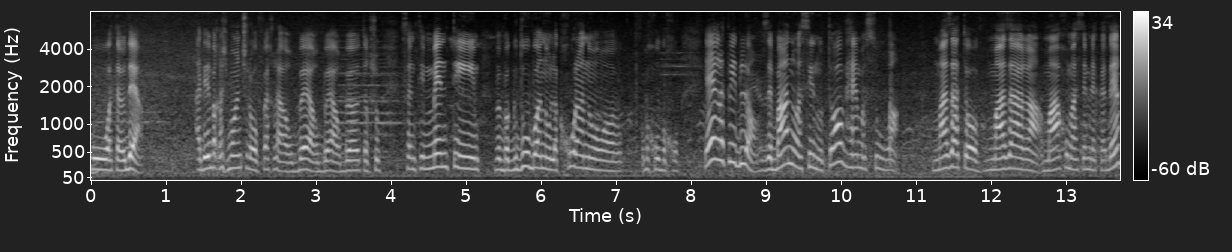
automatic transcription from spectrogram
הוא, אתה יודע, הדין וחשבון שלו הופך להרבה הרבה הרבה יותר, שוב, סנטימנטים, ובגדו בנו, לקחו לנו, וכו' וכו'. יאיר לפיד לא, זה באנו, עשינו טוב, הם עשו רע. מה זה הטוב, מה זה הרע, מה אנחנו מנסים לקדם,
